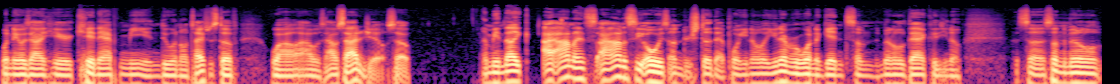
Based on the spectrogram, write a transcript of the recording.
when they was out here kidnapping me and doing all types of stuff while I was outside of jail. So. I mean, like I honest, I honestly always understood that point. You know, you never want to get in some in the middle of that because you know, it's uh, some in the middle,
